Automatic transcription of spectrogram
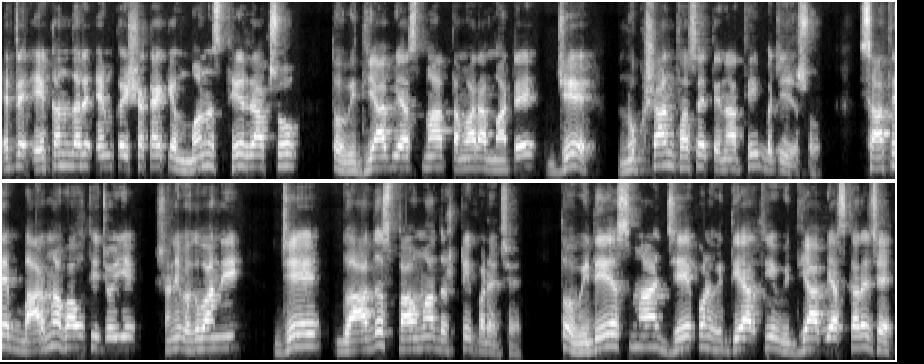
એટલે એકંદરે એમ કહી શકાય કે મન સ્થિર રાખશો તો વિદ્યાભ્યાસમાં તમારા માટે જે નુકસાન થશે તેનાથી બચી જશો. સાથે બારમા ભાવથી જોઈએ, શનિ ભગવાનની જે દ્વાદશ ભાવમાં દ્રષ્ટિ પડે છે. તો વિદેશમાં જે પણ વિદ્યાર્થીઓ વિદ્યાભ્યાસ કરે છે,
